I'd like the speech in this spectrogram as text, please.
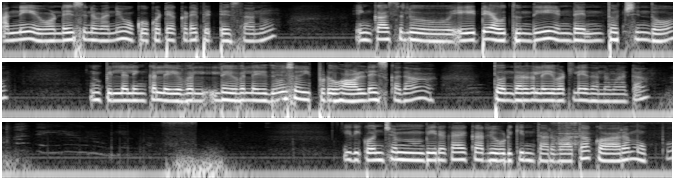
అన్నీ వండేసినవన్నీ ఒక్కొక్కటి అక్కడే పెట్టేస్తాను. ఇంకా అసలు ఎయిటే అవుతుంది. ఎండ ఎంత వచ్చిందో పిల్లలు ఇంకా లేవ లేవలేదు. సో ఇప్పుడు హాలిడేస్ కదా. తొందరగా లేవట్లేదు అన్నమాట ఇది కొంచెం బీరకాయ కర్రీ ఉడికిన తర్వాత కారం ఉప్పు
